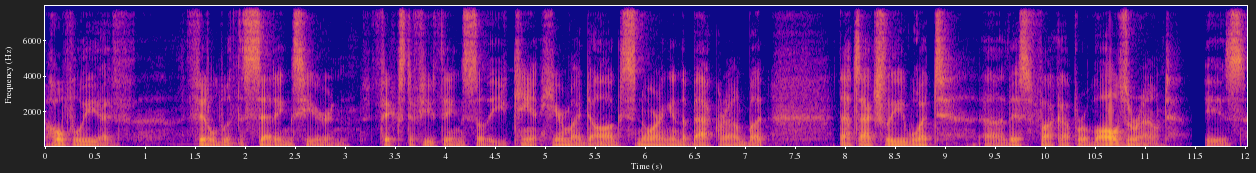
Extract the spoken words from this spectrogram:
Hopefully, I've fiddled with the settings here and fixed a few things so that you can't hear my dog snoring in the background, but that's actually what uh, this fuck up revolves around is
